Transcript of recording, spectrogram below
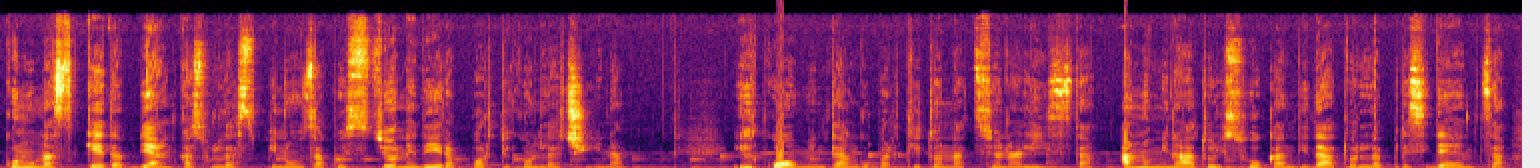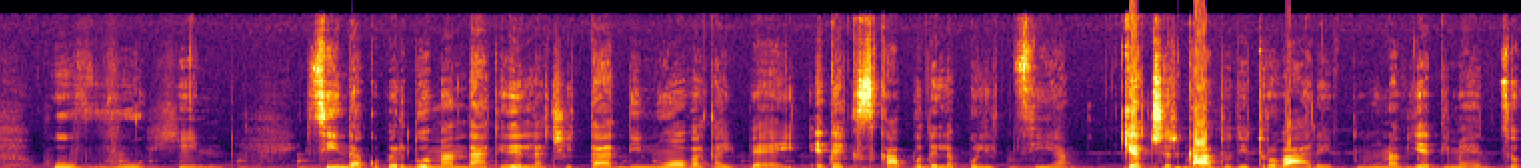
con una scheda bianca sulla spinosa questione dei rapporti con la Cina il Kuomintang, partito nazionalista, ha nominato il suo candidato alla presidenza Hu Woo-hin, sindaco per due mandati della città di Nuova Taipei ed ex capo della polizia, che ha cercato di trovare una via di mezzo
